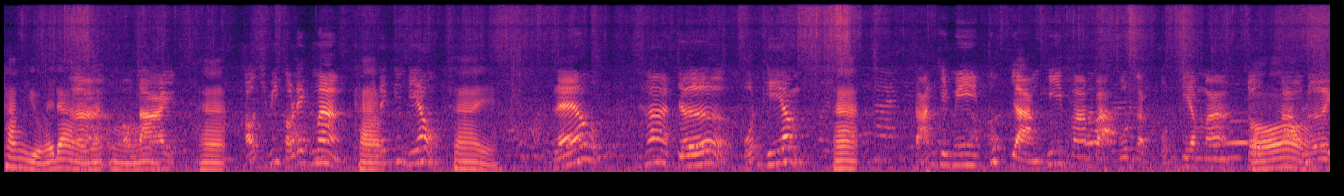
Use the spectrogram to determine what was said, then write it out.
ข้างอยู่ไม่ได้นะอ่าอืมเขาตายฮะ เขาชีวิตเขาเล็กมากครับ เขาเล็กนิดเดียว ใช่แล้วถ้าเจอผลเทียม ฮะสารเคมีทุกอย่างที่มาปะปนกับผลเทียมมาจบโอ้ข่าวเลย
